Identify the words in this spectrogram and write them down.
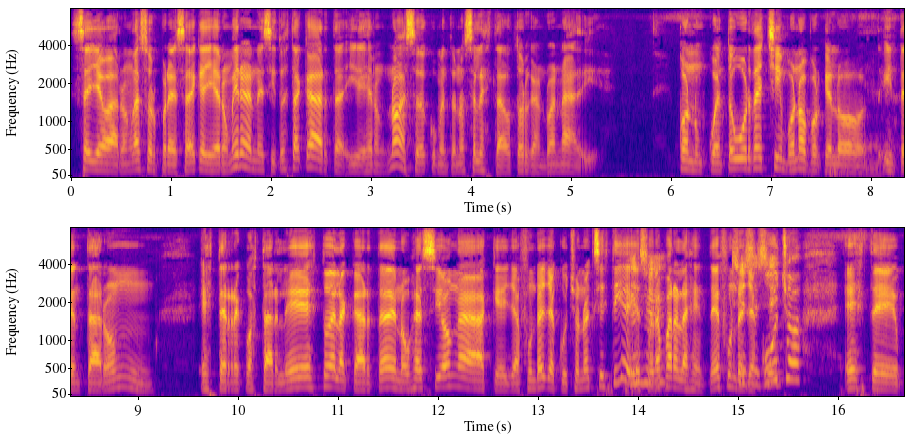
se llevaron la sorpresa de que dijeron, mira, necesito esta carta. Y dijeron, no, ese documento no se le está otorgando a nadie. Con un cuento burda de chimbo, no, porque lo Yeah. intentaron este, recostarle esto de la carta de no objeción a que ya Funda Yacucho no existía. Y eso era para la gente de Funda Sí, sí, sí. Yacucho. Este,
